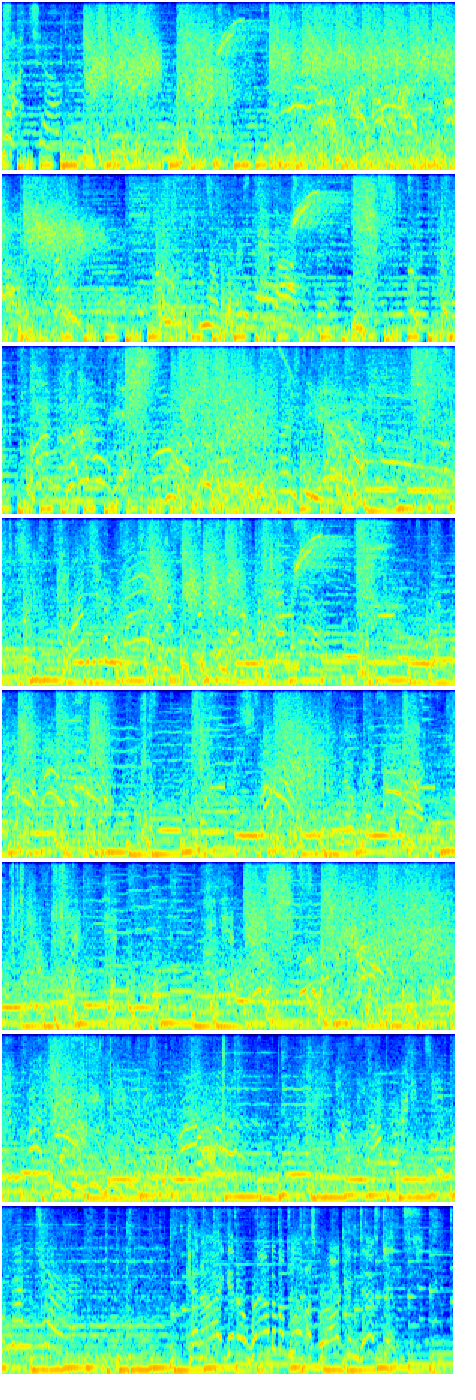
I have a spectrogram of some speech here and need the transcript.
Gotcha! no place to stop. I've seen worse. Can I get a round of applause for our contestants?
